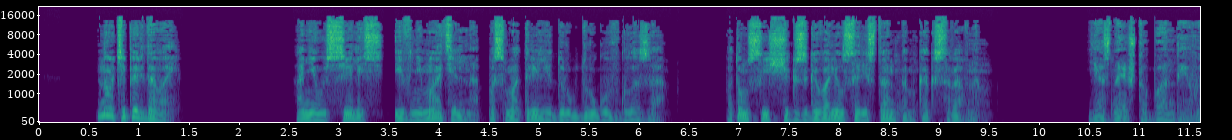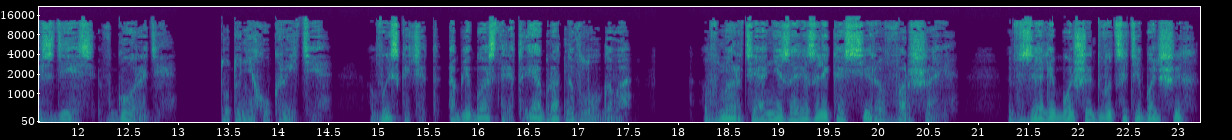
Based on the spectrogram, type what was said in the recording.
— Ну, теперь давай. Они уселись и внимательно посмотрели друг другу в глаза. Потом сыщик заговорил с арестантом как с равным. «Я знаю, что банда его здесь, в городе. Тут у них укрытие. Выскочат, облебастрят и обратно в логово. В марте они зарезали кассира в Варшаве. Взяли больше двадцати больших.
